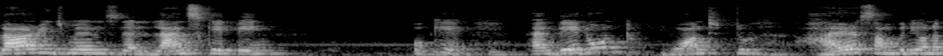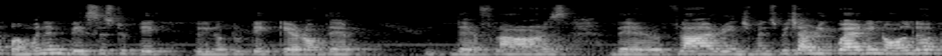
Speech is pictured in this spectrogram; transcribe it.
Flower arrangements then landscaping okay? And they don't want to hire somebody on a permanent basis to take you know to take care of their their flowers their flower arrangements which are required in all the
